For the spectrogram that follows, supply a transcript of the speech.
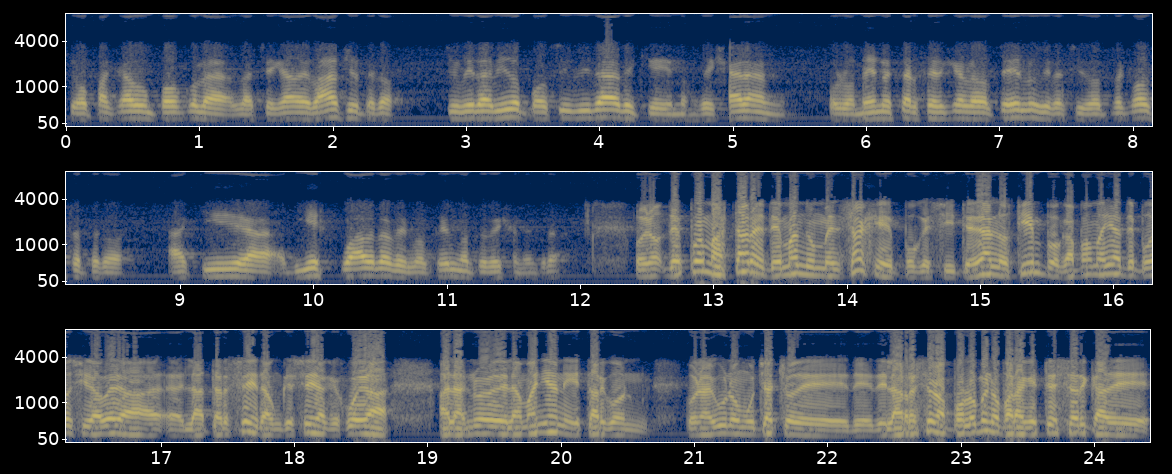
se opacado un poco la, la llegada de Banfield, pero si hubiera habido posibilidad de que nos dejaran por lo menos estar cerca del hotel hubiera sido otra cosa, pero aquí a 10 cuadras del hotel no te dejan entrar. Bueno, después más tarde te mando un mensaje, porque si te dan los tiempos, capaz mañana te podés ir a ver a, la tercera, aunque sea que juega a las 9 de la mañana y estar con, con algunos muchachos de, de- la reserva, por lo menos para que estés cerca de-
